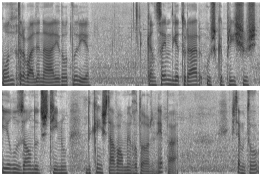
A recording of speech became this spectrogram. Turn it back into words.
onde trabalha na área da hotelaria. Cansei-me de aturar os caprichos e ilusão do destino de quem estava ao meu redor. Epá, isto é muito,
